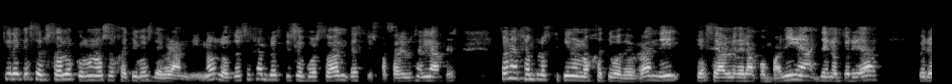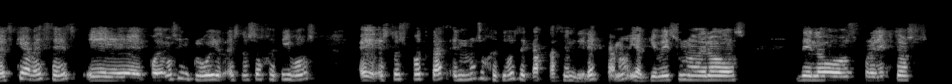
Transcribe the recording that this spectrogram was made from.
tiene que ser solo con unos objetivos de branding, ¿no? Los dos ejemplos que os he puesto antes, que os pasaré los enlaces, son ejemplos que tienen un objetivo de branding, que se hable de la compañía, de notoriedad, pero es que a veces eh, podemos incluir estos objetivos, eh, estos podcasts, en unos objetivos de captación directa, ¿no? Y aquí veis uno de los, de los proyectos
